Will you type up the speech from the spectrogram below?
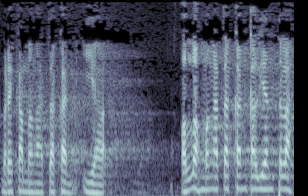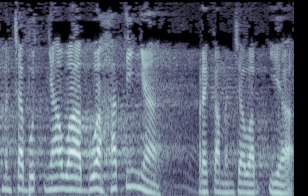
Mereka mengatakan, iya. Allah mengatakan kalian telah mencabut nyawa buah hatinya. Mereka menjawab, iya.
